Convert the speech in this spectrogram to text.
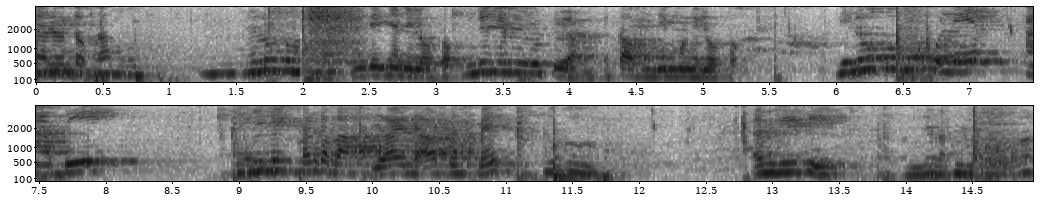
Naluto mo. Niluto mo ulit. Hindi niya niluto. Hindi niya niluto yan. Ikaw, hindi mo niluto. Niluto mo ulit, abi. Saan ka ba? You are in the outer space? Mm-mm. I'm busy. Ang hirap niluto.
